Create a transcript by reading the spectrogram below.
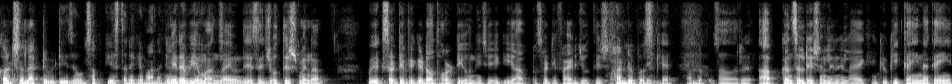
कल्चरल एक्टिविटीज़ है उन सब के इस तरह के मानक मेरा भी ये मानना है जैसे ज्योतिष में ना कोई एक सर्टिफिकेट अथॉरिटी होनी चाहिए कि आप सर्टिफाइड ज्योतिष हंड्रेड परसेंट है? और आप कंसल्टेशन लेने लायक हैं क्योंकि कहीं ना कहीं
